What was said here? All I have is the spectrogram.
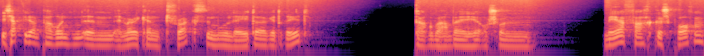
Ich habe wieder ein paar Runden im American Truck Simulator gedreht. Darüber haben wir hier auch schon mehrfach gesprochen.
